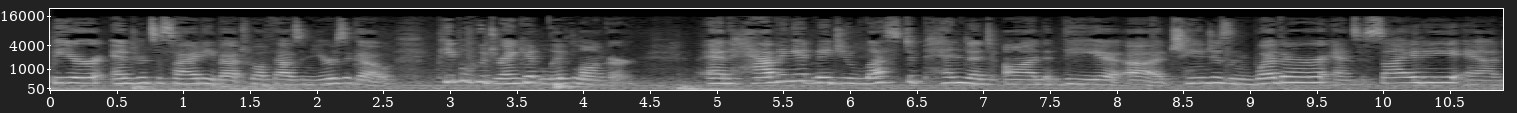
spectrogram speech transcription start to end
beer entered society about 12,000 years ago, people who drank it lived longer. And having it made you less dependent on the uh, changes in weather and society and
